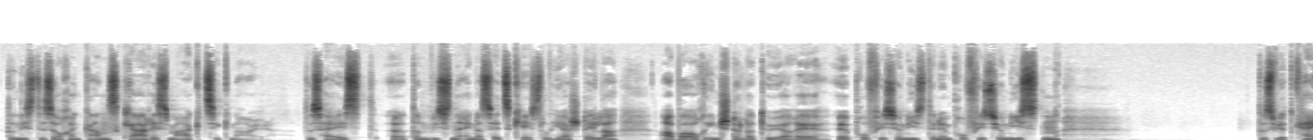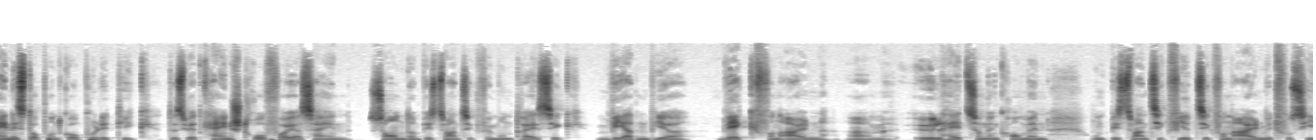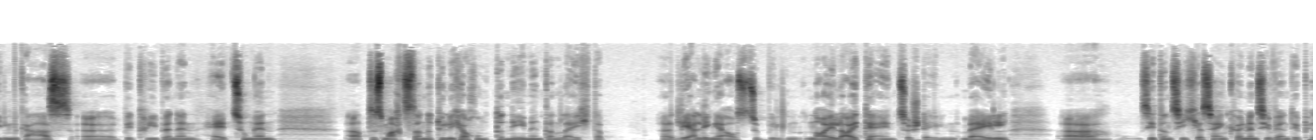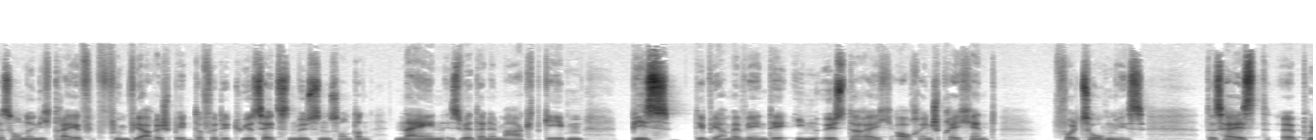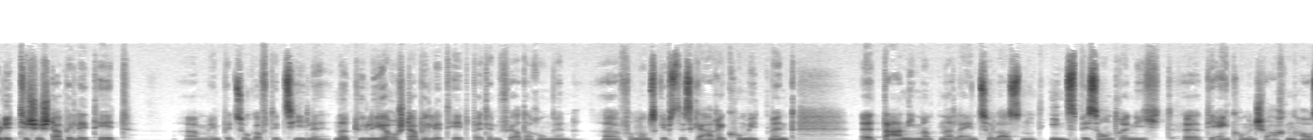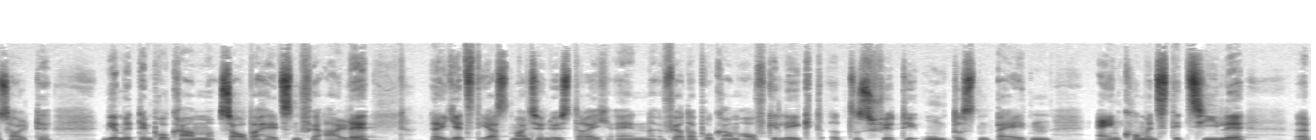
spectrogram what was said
dann ist es auch ein ganz klares Marktsignal. Das heißt, äh, dann wissen einerseits Kesselhersteller, aber auch Installateure, äh, Professionistinnen, Professionisten, das wird keine Stop-and-Go-Politik, das wird kein Strohfeuer sein, sondern bis 2035 werden wir weg von allen ähm, Ölheizungen kommen und bis 2040 von allen mit fossilem Gas äh, betriebenen Heizungen. Äh, das macht es dann natürlich auch Unternehmen dann leichter, äh, Lehrlinge auszubilden, neue Leute einzustellen, weil äh, sie dann sicher sein können, sie werden die Personen nicht drei, fünf Jahre später vor die Tür setzen müssen, sondern nein, es wird einen Markt geben, bis die Wärmewende in Österreich auch entsprechend vollzogen ist. Das heißt, politische Stabilität ähm, in Bezug auf die Ziele, natürlich auch Stabilität bei den Förderungen, von uns gibt es das klare Commitment, äh, da niemanden allein zu lassen und insbesondere nicht äh, die einkommensschwachen Haushalte. Wir mit dem Programm Sauberheizen für alle jetzt erstmals in Österreich ein Förderprogramm aufgelegt, das für die untersten beiden Einkommensdezile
